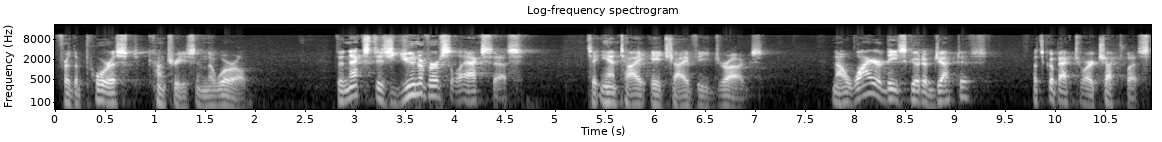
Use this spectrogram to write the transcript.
for the poorest countries in the world. The next is universal access to anti HIV drugs. Now, why are these good objectives? Let's go back to our checklist.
